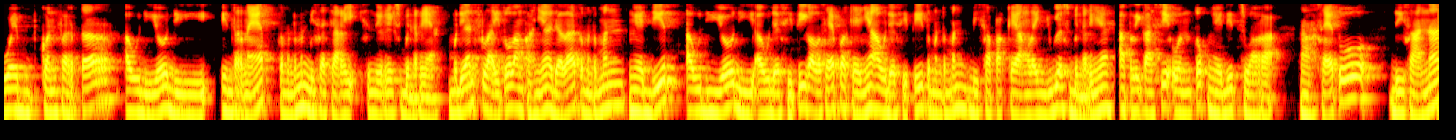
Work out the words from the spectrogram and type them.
web converter audio di internet. Teman-teman bisa cari sendiri sebenarnya. Kemudian setelah itu langkahnya adalah teman-teman ngedit audio di Audacity. Kalau saya pakainya Audacity teman-teman bisa pakai yang lain juga sebenarnya. Aplikasi untuk ngedit suara. Nah, saya tuh di sana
